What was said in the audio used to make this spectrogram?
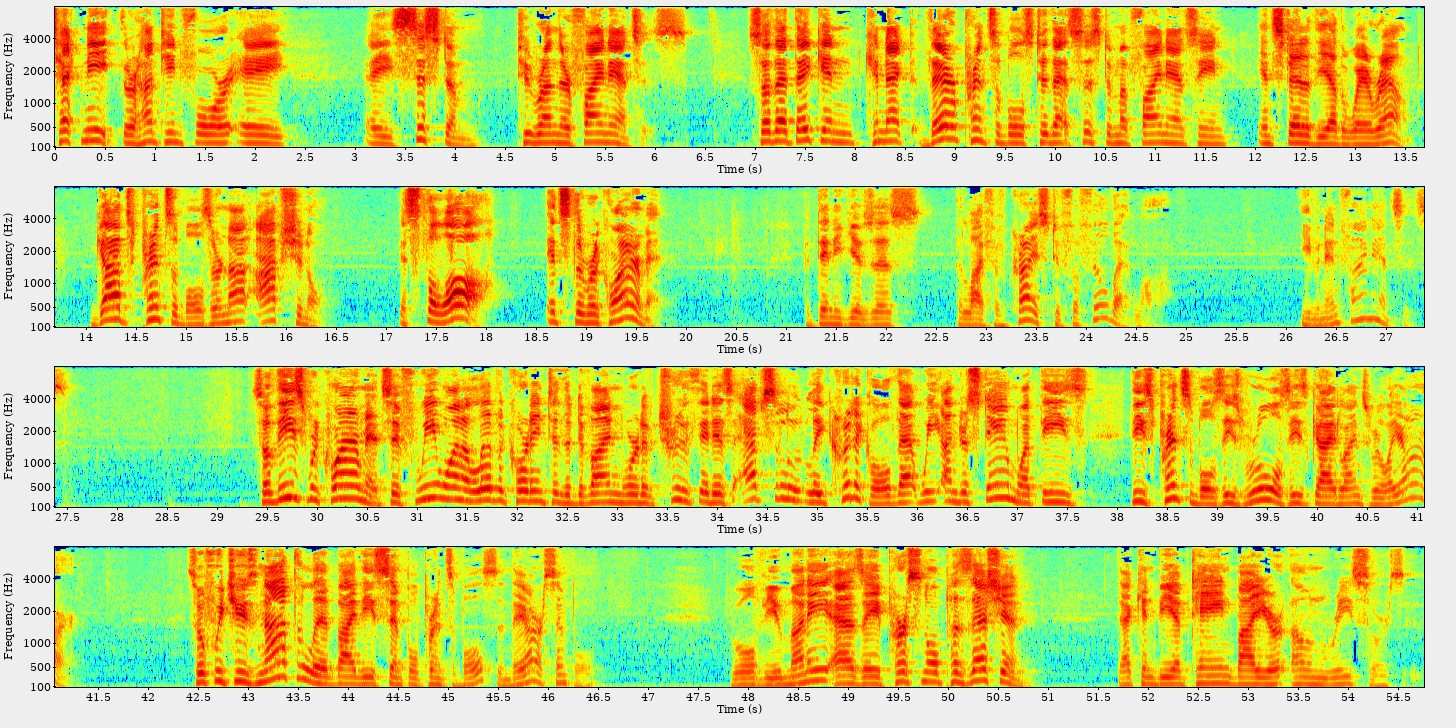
technique, they're hunting for a, a system to run their finances so that they can connect their principles to that system of financing instead of the other way around. God's principles are not optional, it's the law, it's the requirement. But then He gives us the life of Christ to fulfill that law, even in finances. So, these requirements, if we want to live according to the divine word of truth, it is absolutely critical that we understand what these, these principles, these rules, these guidelines really are. So if we choose not to live by these simple principles, and they are simple, we'll view money as a personal possession that can be obtained by your own resources.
